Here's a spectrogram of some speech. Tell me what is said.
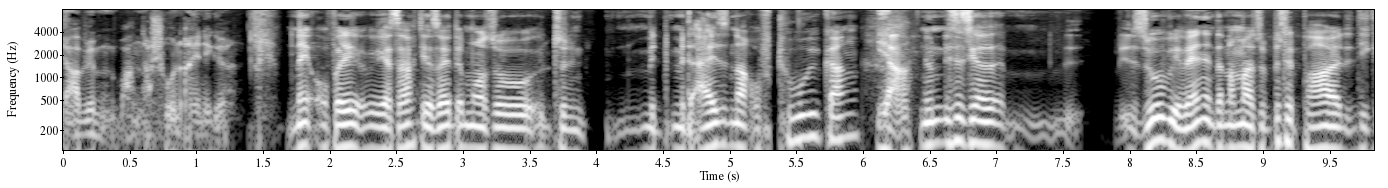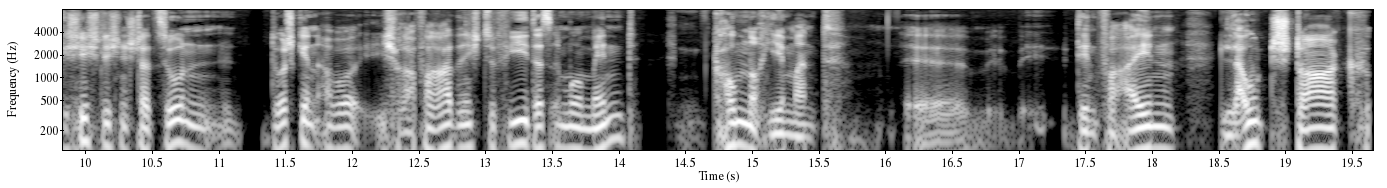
Ja, wir waren da schon einige. Ne, auch weil ihr sagt, ihr seid immer so den, mit, mit Eisenach auf Tour gegangen. Ja. Nun ist es ja so, wir werden ja dann nochmal so ein bisschen paar die geschichtlichen Stationen durchgehen, aber ich verrate nicht zu viel, dass im Moment kaum noch jemand äh, den Verein lautstark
